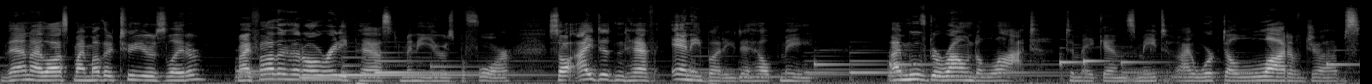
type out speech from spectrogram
Then I lost my mother two years later. My father had already passed many years before, so I didn't have anybody to help me. I moved around a lot to make ends meet. I worked a lot of jobs.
